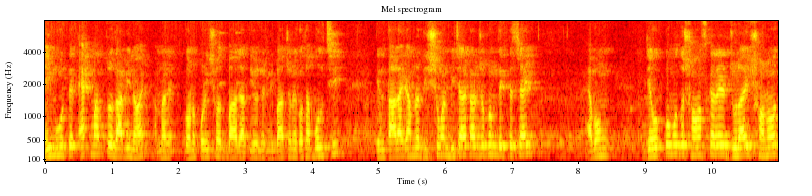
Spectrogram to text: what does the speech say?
এই মুহূর্তের একমাত্র দাবি নয়, আমরা গণপরিষদ বা জাতীয় নির্বাচনের কথা বলছি, কিন্তু তার আগে আমরা দৃশ্যমান বিচার কার্যক্রম দেখতে চাই এবং যে ঐক্যমত সংস্কারের জুলাই সনদ,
